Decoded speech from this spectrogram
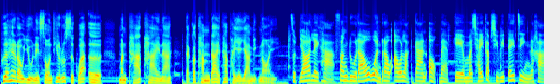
เพื่อให้เราอยู่ในโซนที่รู้สึกว่า เออ มันท้าทายนะ แต่ก็ทำได้ถ้าพยายามอีกหน่อย สุดยอดเลยค่ะ ฟังดูแล้วอ้วนเราเอาหลักการออกแบบเกมมาใช้กับชีวิตได้จริงนะคะ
